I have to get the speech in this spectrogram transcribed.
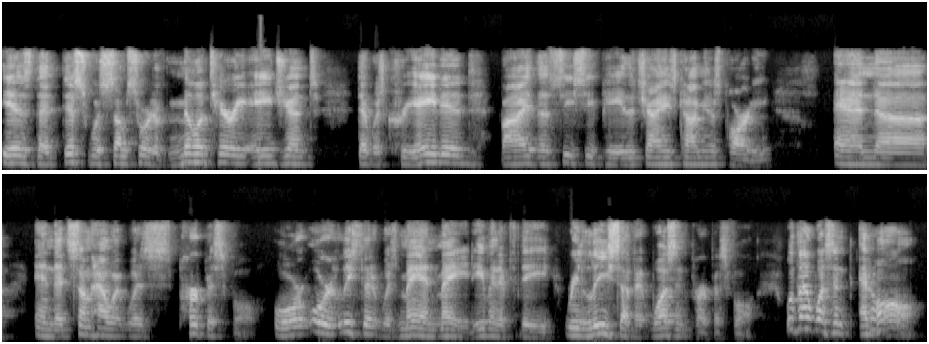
is that this was some sort of military agent that was created by the CCP, the Chinese Communist Party, and uh, and that somehow it was purposeful, or or at least that it was man-made, even if the release of it wasn't purposeful. Well, that wasn't at all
